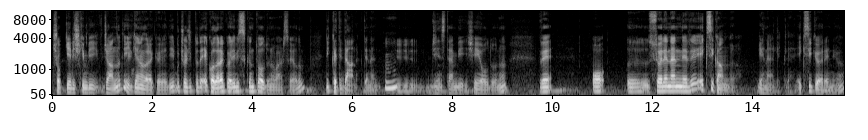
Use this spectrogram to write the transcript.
çok gelişkin bir canlı değil. Genel olarak öyle değil. Bu çocukta da ek olarak öyle bir sıkıntı olduğunu varsayalım. Dikkati dağınık denen hı hı. E, cinsten bir şey olduğunu ve o e, söylenenleri eksik anlıyor genellikle. Eksik öğreniyor.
